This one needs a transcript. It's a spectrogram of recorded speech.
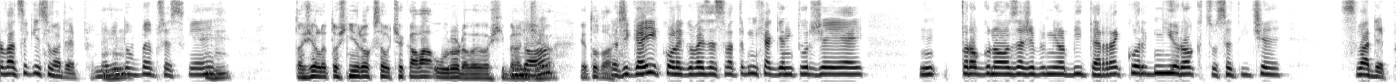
27 svadeb. Nevím mm-hmm. to úplně přesně. Mm-hmm. Takže letošní rok se očekává úroda ve vaší branži. No. Je to tak? Říkají kolegové ze svatebních agentur, že je prognóza, že by měl být rekordní rok, co se týče svadeb.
